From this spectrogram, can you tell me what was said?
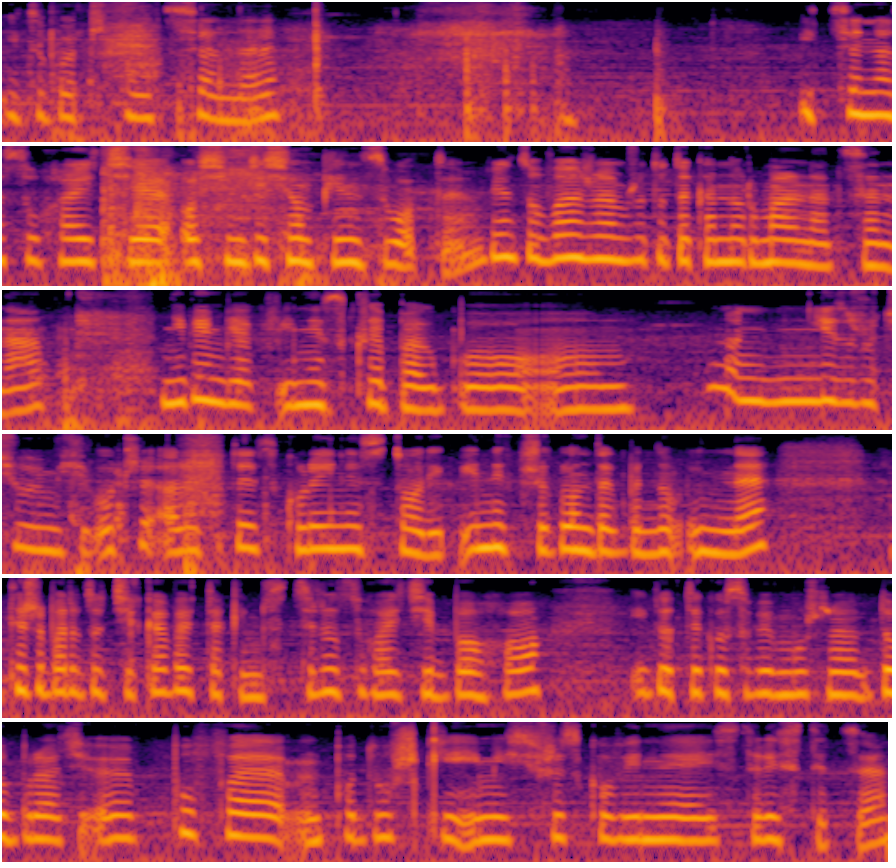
I zobaczmy cenę. I cena, słuchajcie, 85 zł. Więc uważam, że to taka normalna cena. Nie wiem jak w innych sklepach, bo um, no, nie zrzuciły mi się w oczy, ale tutaj jest kolejny stolik. W innych przeglądach będą inne. Też bardzo ciekawe w takim stylu, słuchajcie, boho. I do tego sobie można dobrać e, pufę, poduszki i mieć wszystko w jednej stylistyce.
